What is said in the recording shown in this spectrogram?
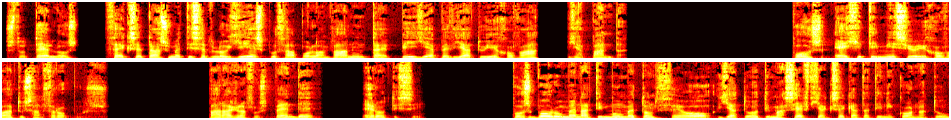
Στο τέλος, θα εξετάσουμε τις ευλογίες που θα απολαμβάνουν τα επίγεια παιδιά του Ιεχωβά για πάντα. Πώς έχει τιμήσει ο Ιεχωβά τους ανθρώπους; Παράγραφος 5. Ερώτηση. Πώς μπορούμε να τιμούμε τον Θεό για το ότι μας έφτιαξε κατά την εικόνα Του;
